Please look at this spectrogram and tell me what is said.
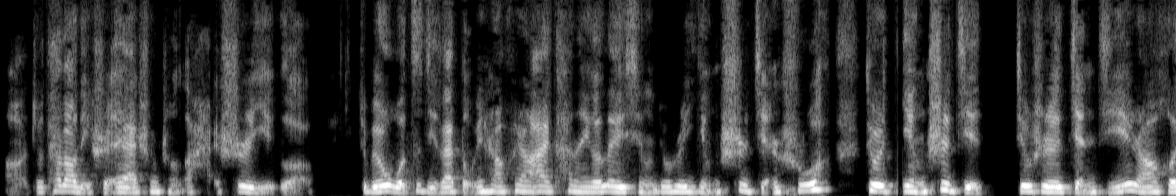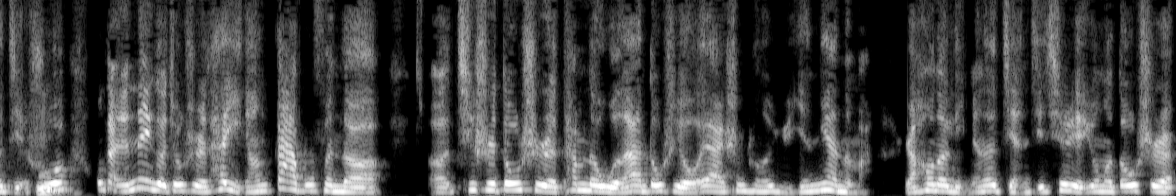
啊，就它到底是 AI 生成的还是一个，就比如我自己在抖音上非常爱看的一个类型就是影视简说，就是影视解就是剪辑，然后和解说，我感觉那个就是它已经大部分的呃其实都是他们的文案都是由 AI 生成的语音念的嘛。然后呢，里面的剪辑其实也用的都是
